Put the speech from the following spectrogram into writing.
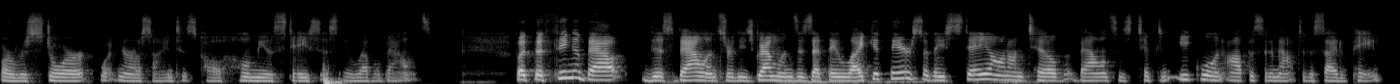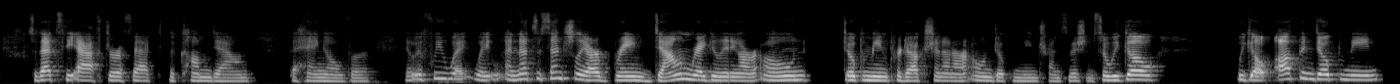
or restore what neuroscientists call homeostasis, a level balance. But the thing about this balance or these gremlins is that they like it there. So they stay on until the balance is tipped an equal and opposite amount to the side of pain. So that's the after effect, the come down, the hangover. Now, if we wait, wait, and that's essentially our brain down regulating our own dopamine production and our own dopamine transmission. So we go, we go up in dopamine,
